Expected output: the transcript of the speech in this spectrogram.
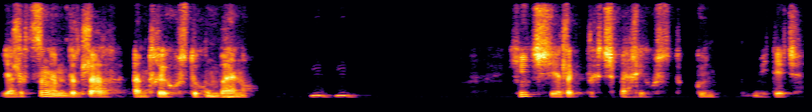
Ялагдсан амьдралаар амьдрахыг хүсдэг хүн байна уу? Хинч ялагдагч байхыг хүсдэггүй мэдээж.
